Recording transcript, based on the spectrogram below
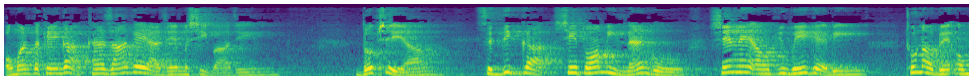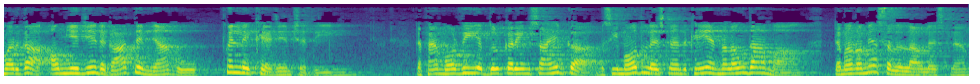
အိုမာတခင်ကခံစားခဲ့ရခြင်းမရှိပါကြီးတို့ဖြစ်ရာစစ်ဒစ်ကရှေ့သွားမိလမ်းကို ရှင်းလင်းအောင်ပြုပေးခဲ့ပြီးထို့နောက်တွင်အိုမာကအောင်မြင်ခြင်းတကားသစ်များကိုဖွင့်လှစ်ခဲ့ခြင်းဖြစ်သည် တဖန်မော်ဒီအဗ်ဒุลကရီမ်ဆာဟစ်ကမစီမောဒ်လက်စလန်တခင်ရဲ့နှလုံးသားမှာတမန်တော်မြတ်ဆလလောလဟ်အလัยဟ်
